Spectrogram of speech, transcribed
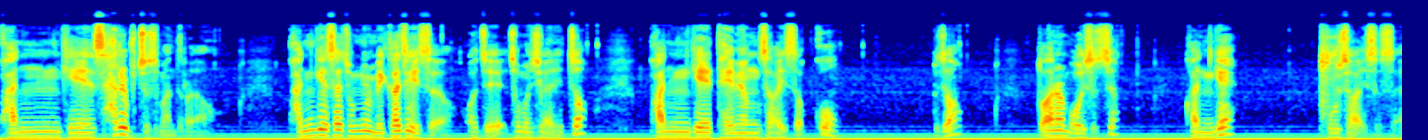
관계사를 붙여서 만들어요. 관계사 종류는 몇 가지가 있어요. 어제 저번 시간에 했죠? 관계 대명사가 있었고, 그죠? 또 하나는 뭐 있었죠? 관계 부사가 있었어요.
